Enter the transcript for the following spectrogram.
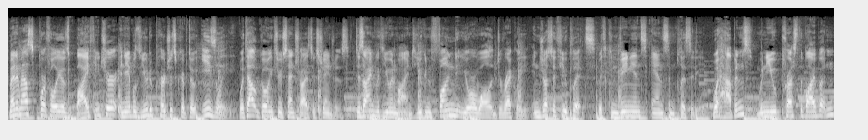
MetaMask Portfolio's buy feature enables you to purchase crypto easily without going through centralized exchanges. Designed with you in mind, you can fund your wallet directly in just a few clicks with convenience and simplicity. What happens when you press the buy button?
